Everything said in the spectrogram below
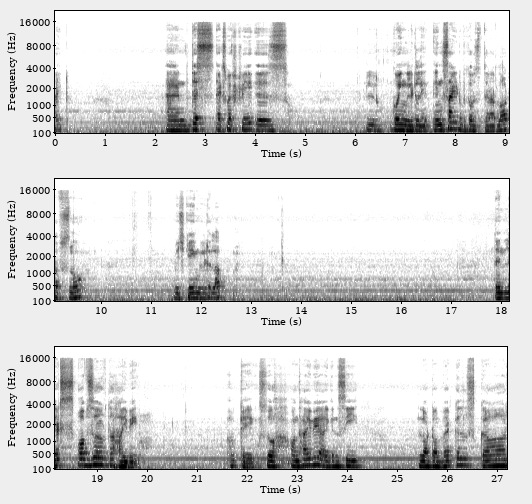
right? And this xmex tree is going little inside because there are a lot of snow which came little up. Then let's observe the highway. Okay so on highway I can see lot of vehicles car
